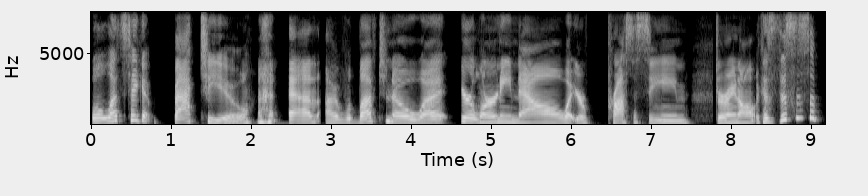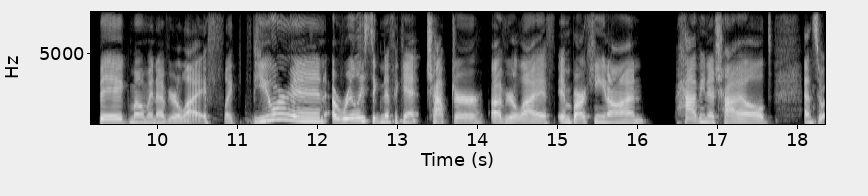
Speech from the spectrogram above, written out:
Well, let's take it back to you. and I would love to know what you're learning now, what you're processing during all, because this is a big moment of your life. Like you are in a really significant chapter of your life, embarking on having a child. And so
